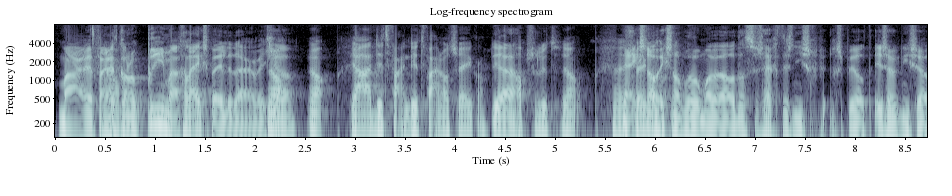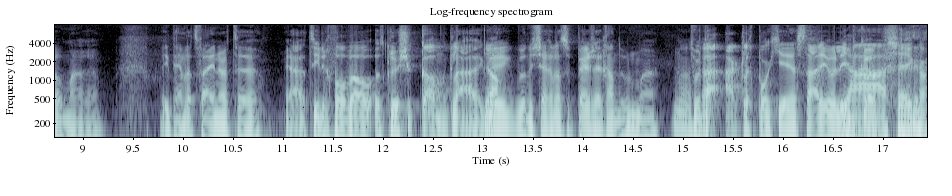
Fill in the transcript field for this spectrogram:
Maar eh, Feyenoord kan ook prima gelijk spelen daar, weet je wel? ja, ja, dit, fijn, dit Feyenoord zeker. Ja. Absoluut, ja. Nee, Nee, ik, snap, ik snap Roma wel. Dat ze zegt het is niet gespeeld. Is ook niet zo. Maar eh, ik denk dat Feyenoord eh, ja, het in ieder geval wel het klusje kan klaren. Ik, Ja. weet- ik wil niet zeggen dat ze per se gaan doen. Maar Nou, het wordt ja. een akelig potje in Stadio Olimpico. Ja, zeker.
